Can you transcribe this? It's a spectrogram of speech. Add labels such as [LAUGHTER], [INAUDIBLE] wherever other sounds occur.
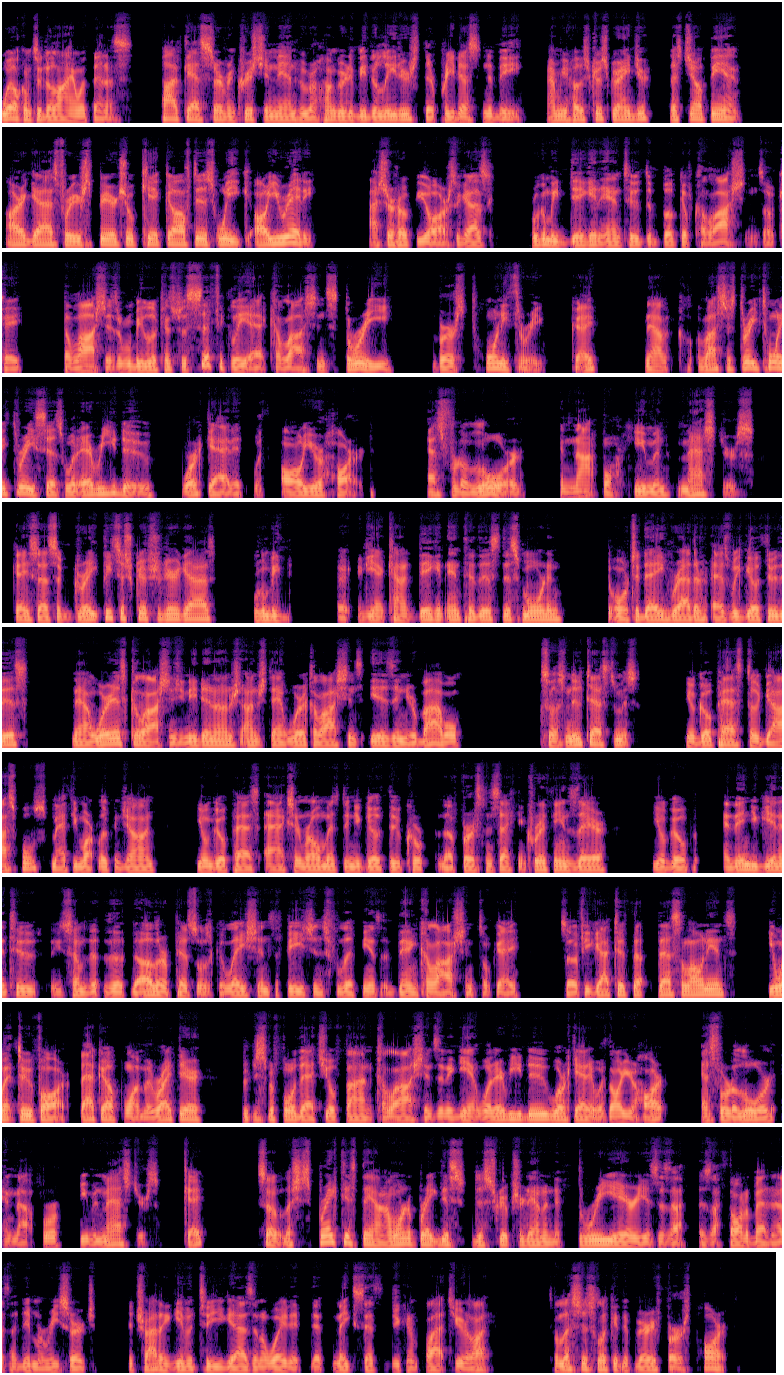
Welcome to The Lion Within Us, podcast serving Christian men who are hungry to be the leaders they're predestined to be. I'm your host, Chris Granger. Let's jump in. All right, guys, for your spiritual kickoff this week. Are you ready? I sure hope you are. So, guys, we're going to be digging into the book of Colossians, okay? Colossians. And we'll be looking specifically at Colossians 3, verse 23, okay? Now, Colossians 3:23 says, "Whatever you do, work at it with all your heart, as for the Lord and not for human masters." Okay, so that's a great piece of scripture there, guys. We're going to be uh, again kind of digging into this this morning or today rather as we go through this. Now, where is Colossians? You need to understand where Colossians is in your Bible. So it's New Testament. You'll go past the Gospels, Matthew, Mark, Luke, and John. You'll go past Acts and Romans. Then you go through the first and second Corinthians there. You'll go, and then you get into some of the, the, the other epistles, Galatians, Ephesians, Philippians, then Colossians. Okay. So if you got to the Thessalonians, you went too far. Back up one, but right there, just before that, you'll find Colossians. And again, whatever you do, work at it with all your heart as for the Lord and not for human masters. Okay. So let's just break this down. I want to break this, this scripture down into three areas as I, as I thought about it and as I did my research to try to give it to you guys in a way that, that makes sense that you can apply it to your life. So let's just look at the very first part.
